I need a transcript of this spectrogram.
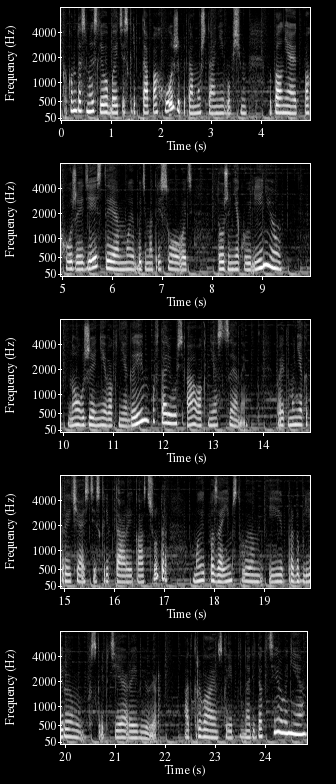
В каком-то смысле оба эти скрипта похожи, потому что они, в общем, выполняют похожие действия. Мы будем отрисовывать тоже некую линию, но уже не в окне Game, повторюсь, а в окне сцены. Поэтому некоторые части скрипта Raycast Shooter мы позаимствуем и продублируем в скрипте RayViewer. Открываем скрипт на редактирование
